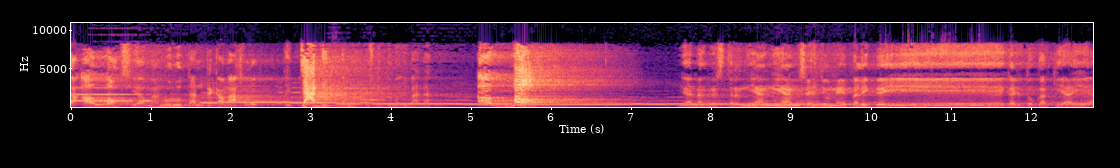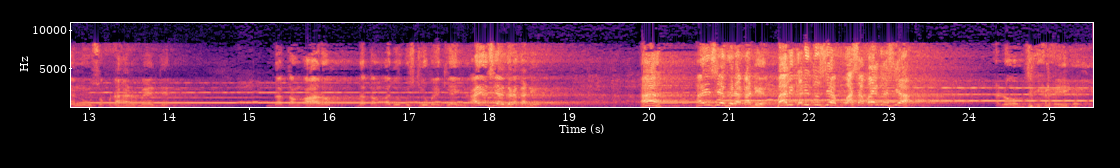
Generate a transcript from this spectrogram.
ke Allah siapa nurutan teka makhluk. Terjadi teman pasti itu ibadah. Allah! Nyana geus terngiang-ngiang Syekh Junaid balik deui ka ditu ka kiai anu sok dahar bae datang ke harup datang ka dieu geus kieu bae kiai ayo sia gerak ka dieu hah? Ayo sia gerak ka dieu balik ka ditu sia puasa bae geus sia. Aduh sia.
